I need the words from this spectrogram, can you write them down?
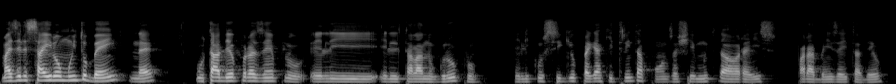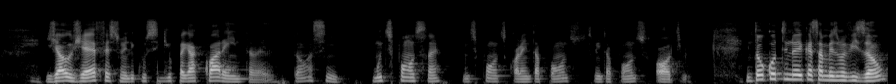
Mas eles saíram muito bem, né? O Tadeu, por exemplo, ele, ele tá lá no grupo, ele conseguiu pegar aqui 30 pontos. Achei muito da hora isso. Parabéns aí, Tadeu. Já o Jefferson, ele conseguiu pegar 40, velho. Então, assim, muitos pontos, né? Muitos pontos. 40 pontos, 30 pontos, ótimo. Então, continuei com essa mesma visão,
